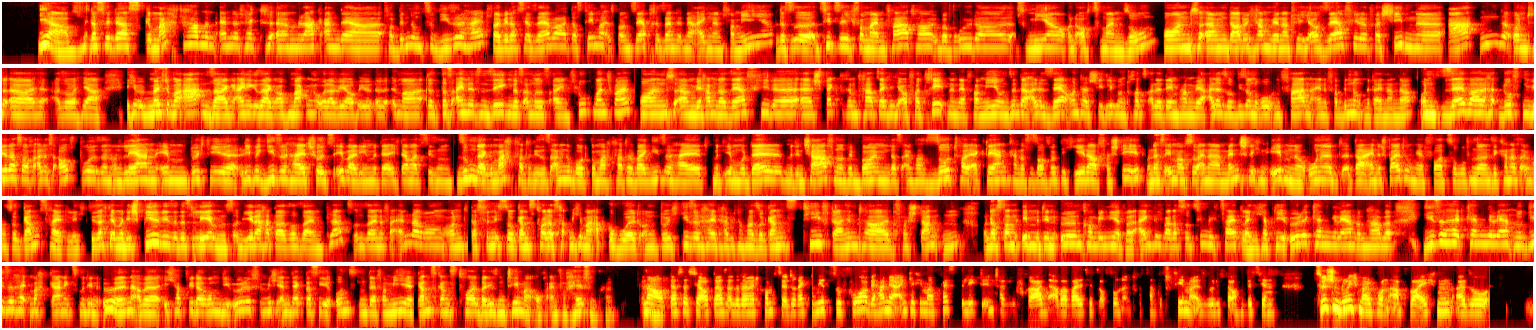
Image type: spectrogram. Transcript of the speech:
Ja, dass wir das gemacht haben im Endeffekt ähm, lag an der Verbindung zu Gieselheit, weil wir das ja selber, das Thema ist bei uns sehr präsent in der eigenen Familie. Das äh, zieht sich von meinem Vater über Brüder zu mir und auch zu meinem Sohn. Und ähm, dadurch haben wir natürlich auch sehr viele verschiedene Arten und äh, also ja, ich möchte mal Arten sagen. Einige sagen auch Macken oder wie auch äh, immer. Das, das eine ist ein Segen, das andere ist ein Fluch manchmal. Und ähm, wir haben da sehr viele äh, Spektren tatsächlich auch vertreten in der Familie und sind da alle sehr unterschiedlich und trotz alledem haben wir alle so wie so einen roten Faden eine Verbindung miteinander. Und selber durften wir das auch alles aufbröseln und lernen, eben durch die liebe Gieselheit Schulz-Eberlin, mit der ich damals diesen Zoom da gemacht hatte, dieses Angebot gemacht hatte, weil Gieselheit mit ihrem Modell, mit den Schafen und den Bäumen das einfach so toll erklären kann, dass es auch wirklich jeder versteht und das eben auf so einer menschlichen Ebene, ohne da eine Spaltung hervorzurufen, sondern sie kann das einfach so ganzheitlich. Sie sagt ja immer die Spielwiese des Lebens Lebens und jeder hat da so seinen Platz und seine Veränderung und das finde ich so ganz toll, das hat mich immer abgeholt und durch Gieselheit habe ich nochmal so ganz tief dahinter verstanden und das dann eben mit den Ölen kombiniert, weil eigentlich war das so ziemlich zeitgleich. Ich habe die Öle kennengelernt und habe Gieselheit kennengelernt, nur Gieselheit macht gar nichts mit den Ölen, aber ich habe wiederum die Öle für mich entdeckt, dass sie uns und der Familie ganz, ganz toll bei diesem Thema auch einfach helfen können. Genau, das ist ja auch das, also damit kommst du ja direkt mir zuvor. Wir haben ja eigentlich immer festgelegte Interviewfragen, aber weil es jetzt auch so ein interessantes Thema ist, würde ich da auch ein bisschen zwischendurch mal von abweichen. Also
